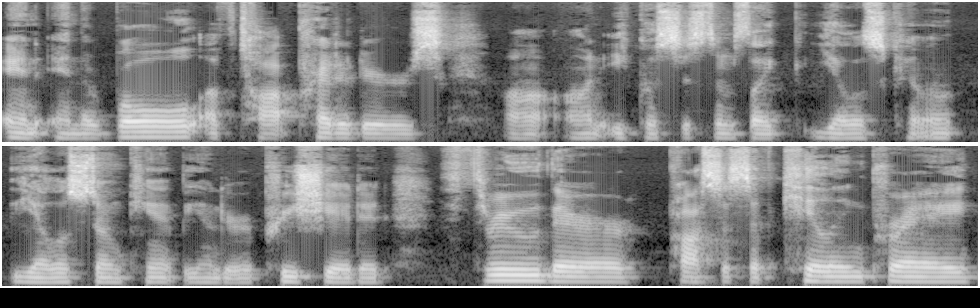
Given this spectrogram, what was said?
and and the role of top predators uh, on ecosystems like Yellowstone, Yellowstone can't be underappreciated through their process of killing prey.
